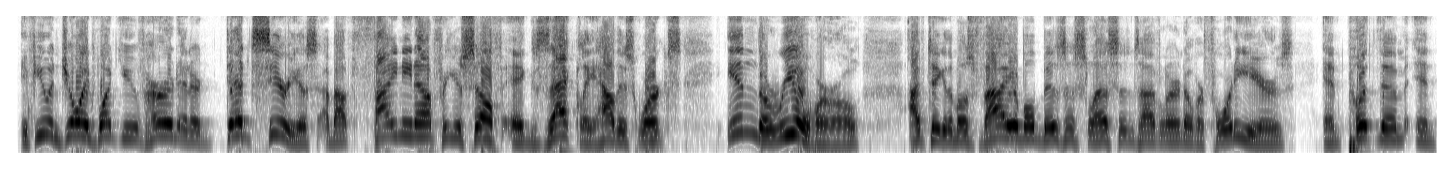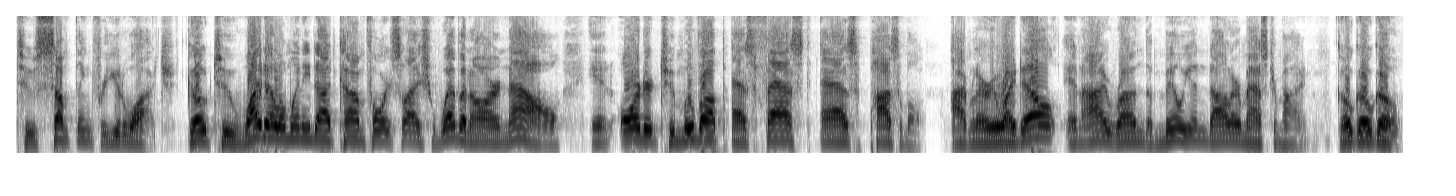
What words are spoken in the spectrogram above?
If you enjoyed what you've heard and are dead serious about finding out for yourself exactly how this works in the real world, I've taken the most valuable business lessons I've learned over 40 years and put them into something for you to watch. Go to weidelonwinning.com forward slash webinar now in order to move up as fast as possible. I'm Larry Weidel, and I run the Million Dollar Mastermind. Go, go, go.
